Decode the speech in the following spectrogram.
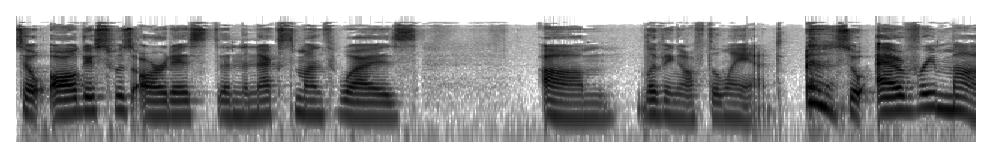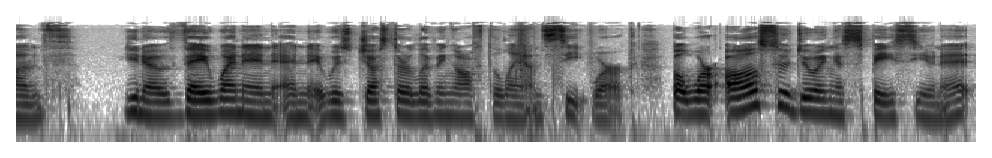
So, August was artists, and the next month was um, living off the land. so, every month, you know, they went in and it was just their living off the land seat work. But we're also doing a space unit.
